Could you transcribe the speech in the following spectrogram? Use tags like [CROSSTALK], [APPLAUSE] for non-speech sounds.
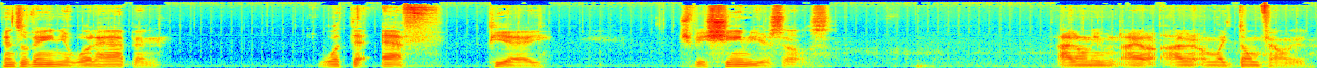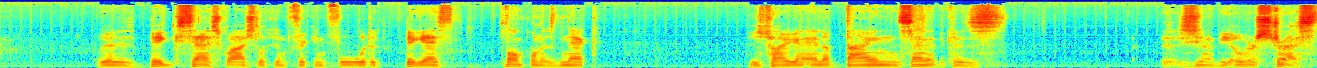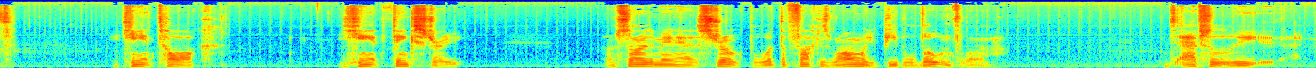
Pennsylvania, what happened? What the F, PA? You should be ashamed of yourselves. I don't even, I, don't, I, don't, I'm like dumbfounded. We have this big Sasquatch looking freaking fool with a big ass lump on his neck. He's probably going to end up dying in the Senate because he's going to be overstressed. He can't talk. He can't think straight. I'm sorry the man had a stroke, but what the fuck is wrong with people voting for him? It's absolutely.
